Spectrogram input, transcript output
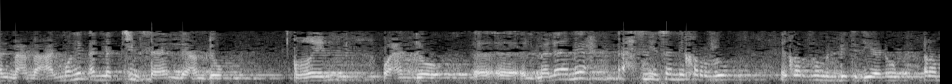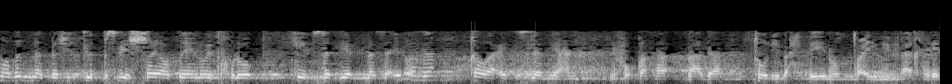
المعمعة. المهم أن التمثال اللي عنده ظل وعنده آه، آه، الملامح أحسن إنسان يخرجوا يخرجوا من البيت ديالو راه ما باش يتلبس به الشياطين ويدخلوا في بزاف ديال المسائل. وهنا قواعد إسلامية عن الفقهاء بعد طول بحث وطعين إلى آخره.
